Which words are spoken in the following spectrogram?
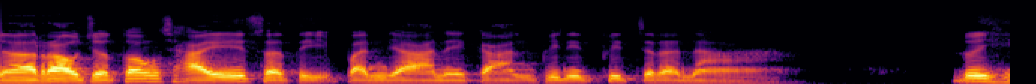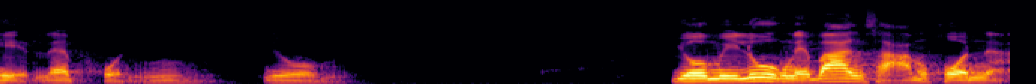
นะเราจะต้องใช้สติปัญญาในการพินิจพิจารณา ด้วยเหตุและผลโยม โยมมีลูกในบ้านสามคนน่ะ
